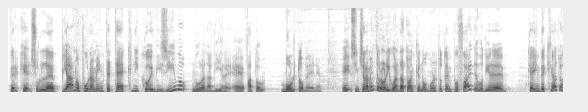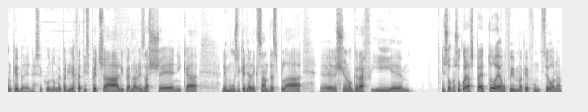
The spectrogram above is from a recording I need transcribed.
Perché sul piano puramente tecnico e visivo, nulla da dire, è fatto molto bene. E sinceramente l'ho riguardato anche non molto tempo fa e devo dire che è invecchiato anche bene, secondo me, per gli effetti speciali, per la resa scenica, le musiche di Alexander Spla, eh, le scenografie Insomma, su quell'aspetto è un film che funziona.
